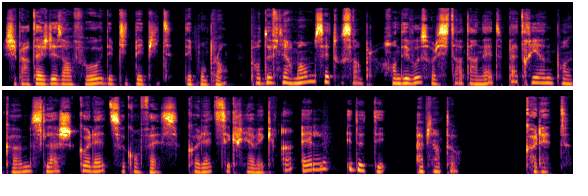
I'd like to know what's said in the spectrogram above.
J'y partage des infos, des petites pépites, des bons plans. Pour devenir membre, c'est tout simple. Rendez-vous sur le site internet patreon.com slash Colette se confesse. Colette s'écrit avec un L et deux T. À bientôt. Colette.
